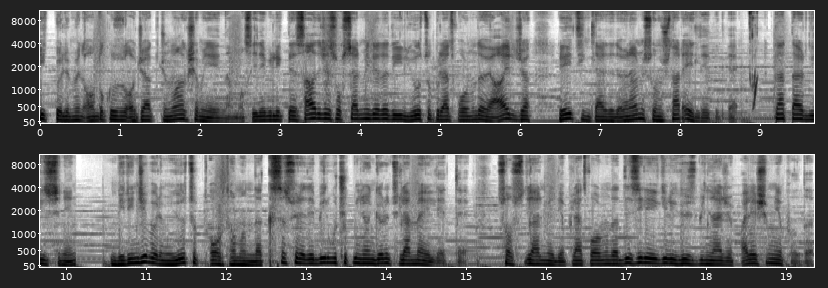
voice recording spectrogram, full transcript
İlk bölümün 19 Ocak Cuma akşamı yayınlanması ile birlikte sadece sosyal medyada değil YouTube platformunda ve ayrıca reytinglerde de önemli sonuçlar elde edildi. Gaddar dizisinin Birinci bölümü YouTube ortamında kısa sürede 1,5 milyon görüntülenme elde etti. Sosyal medya platformunda diziyle ilgili yüz binlerce paylaşım yapıldı.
